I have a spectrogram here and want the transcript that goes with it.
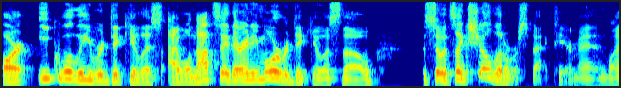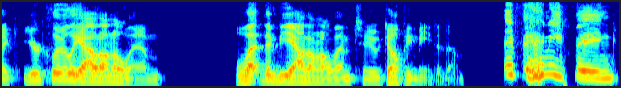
are equally ridiculous. I will not say they're any more ridiculous, though. So it's like, show a little respect here, man. Like, you're clearly out on a limb. Let them be out on a limb too. Don't be mean to them. If anything,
